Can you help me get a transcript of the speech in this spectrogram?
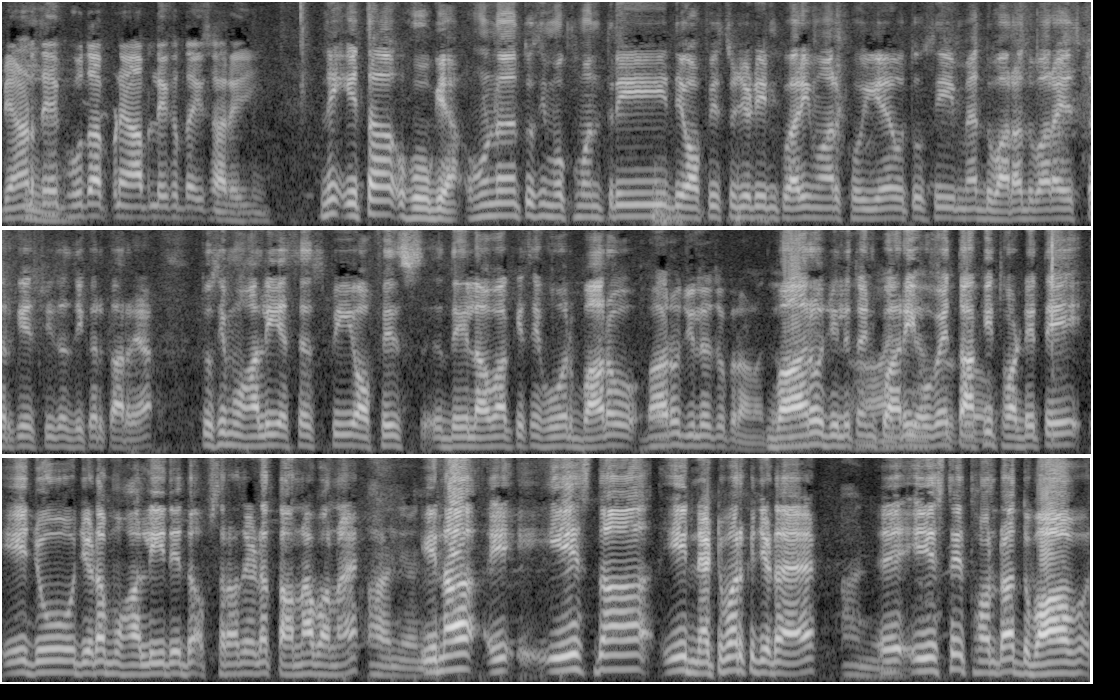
ਬਿਆਨ ਤੇ। ਖੁਦ ਆਪਣੇ ਆਪ ਲਿਖਦਾ ਹੀ ਸਾਰੇ ਜੀ। ਨਹੀਂ ਇਹ ਤਾਂ ਹੋ ਗਿਆ। ਹੁਣ ਤੁਸੀਂ ਮੁੱਖ ਮੰਤਰੀ ਦੇ ਆਫਿਸ ਤੋਂ ਜਿਹੜੀ ਇਨਕੁਆਇਰੀ ਮਾਰਕ ਹੋਈ ਹੈ ਉਹ ਤੁਸੀਂ ਮੈਂ ਦੁਬਾਰਾ ਦੁਬਾਰਾ ਇਸ ਕਰਕੇ ਇਸ ਚੀਜ਼ ਦਾ ਜ਼ਿਕਰ ਕਰ ਰਿਹਾ। ਤੁਸੀਂ ਮੋਹਾਲੀ ਐਸਐਸਪੀ ਆਫਿਸ ਦੇ ਇਲਾਵਾ ਕਿਸੇ ਹੋਰ ਬਾਹਰੋਂ ਬਾਹਰੋਂ ਜ਼ਿਲ੍ਹੇ ਤੋਂ ਚਾਹੁੰਦਾ ਬਾਹਰੋਂ ਜ਼ਿਲ੍ਹੇ ਤੋਂ ਜੀ, ਹੋਵੇ ਤਾਂ। ਕਿ ਤੁਹਾਡੇ ਤੇ ਇਹ ਜੋ ਜਿਹੜਾ ਮੋਹਾਲੀ ਦੇ ਅਫਸਰਾਂ ਦਾ ਜਿਹੜਾ ਤਾਨਾ ਬਾਨਾ ਹੈ ਇਹਨਾਂ ਇਹ- ਇਸ ਦਾ ਇਹ ਨੈਟਵਰਕ ਜਿਹੜਾ ਹੈ ਇਸ ਤੇ ਤੁਹਾਡਾ ਦਬਾਅ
